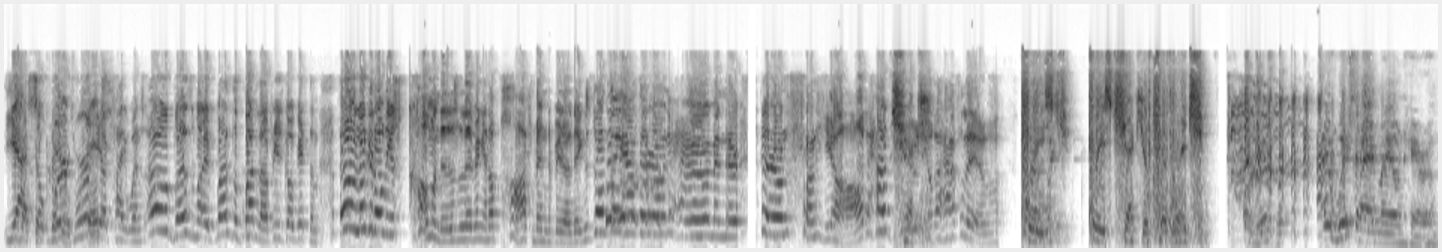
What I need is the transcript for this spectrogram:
Yeah, so your we're, we're the uptight ones. Oh, bless my, bless the butler, please go get them. Oh, look at all these commoners living in apartment buildings. Don't they have their own home and their, their own front yard? How do Check. the other half live? Priest, priest, check your privilege. I wish, I wish I had my own harem.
